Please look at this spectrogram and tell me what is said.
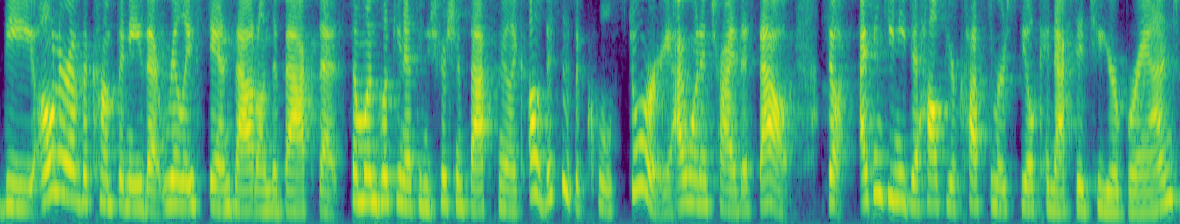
the owner of the company that really stands out on the back that someone's looking at the nutrition facts and they're like, oh, this is a cool story. I want to try this out. So I think you need to help your customers feel connected to your brand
